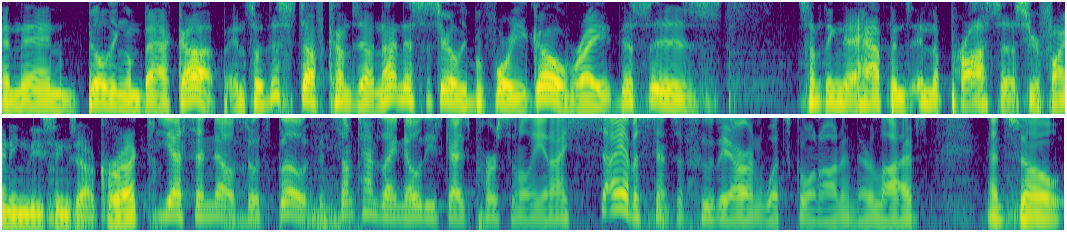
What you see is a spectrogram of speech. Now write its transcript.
and then building them back up. And so this stuff comes out not necessarily before you go, right? This is something that happens in the process. You're finding these things out, correct? Yes and no. So it's both. And sometimes I know these guys personally, and i, I have a sense of who they are and what's going on in their lives. And so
